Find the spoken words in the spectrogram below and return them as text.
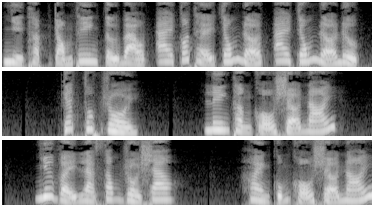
Nhị thập trọng thiên tự bạo, ai có thể chống đỡ, ai chống đỡ được. Kết thúc rồi. Liên thần khổ sở nói. Như vậy là xong rồi sao? Hoàng cũng khổ sở nói.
